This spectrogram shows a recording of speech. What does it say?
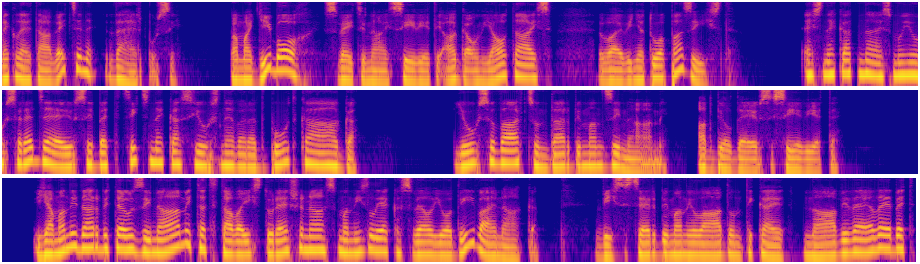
meklētā vecene vērpusi. Pamaģiboh, sveicināja sievieti Aga un jautājis, vai viņa to pazīst. Es nekad neesmu jūs redzējusi, bet cits nekas jūs nevarat būt kā Aga. Jūsu vārds un darbi man zināmi, atbildējusi sieviete. Ja mani darbi tev zināmi, tad tava izturēšanās man izliekas vēl jo dīvaināka. Visi serbi mani lāda un tikai nāvi vēlē, bet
